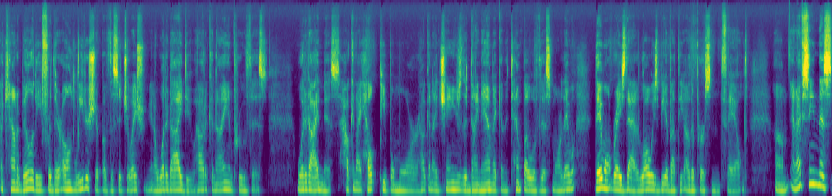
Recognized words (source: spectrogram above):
accountability for their own leadership of the situation. You know, what did I do? How can I improve this? What did I miss? How can I help people more? How can I change the dynamic and the tempo of this more? They won't they won't raise that. It'll always be about the other person failed. Um, and I've seen this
